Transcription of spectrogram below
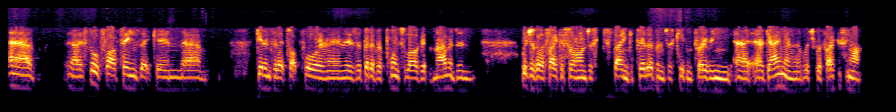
uh, know, there's still five teams that can um, get into that top four, and, and, there's a bit of a points log at the moment, and we're just got to focus on just staying competitive and just keep improving uh, our game, and which we're focusing on.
